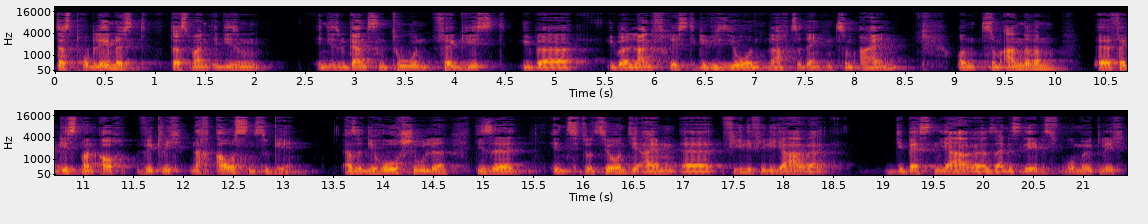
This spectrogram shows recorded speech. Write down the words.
das Problem ist, dass man in diesem, in diesem ganzen Tun vergisst, über, über langfristige Vision nachzudenken, zum einen. Und zum anderen äh, vergisst man auch wirklich nach außen zu gehen. Also die Hochschule, diese Institution, die einem äh, viele, viele Jahre, die besten Jahre seines Lebens womöglich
